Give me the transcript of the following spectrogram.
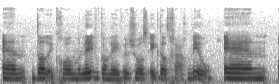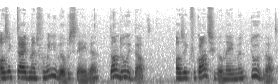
en dat ik gewoon mijn leven kan leven zoals ik dat graag wil. En als ik tijd met familie wil besteden, dan doe ik dat. Als ik vakantie wil nemen, doe ik dat.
